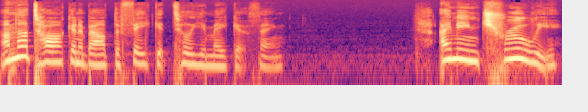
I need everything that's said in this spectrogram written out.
I'm not talking about the fake it till you make it thing. I mean, truly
